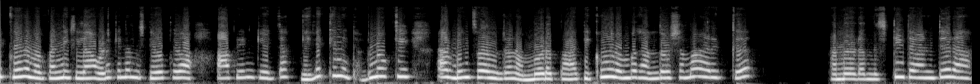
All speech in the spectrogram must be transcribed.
இப்போ நம்ம பண்ணிக்கலாம். உனக்கு என்ன மிஸ்டேக்? ஓகேவா அப்படின்னு கேட்டா எனக்கு என்ன டபுள் ஓகே அப்படின்னு சொல்ற நம்மளோட பாட்டிக்கும் ரொம்ப சந்தோஷமா இருக்கு. நம்மளோட மிஸ்டேக் வந்துட்டு ரா-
